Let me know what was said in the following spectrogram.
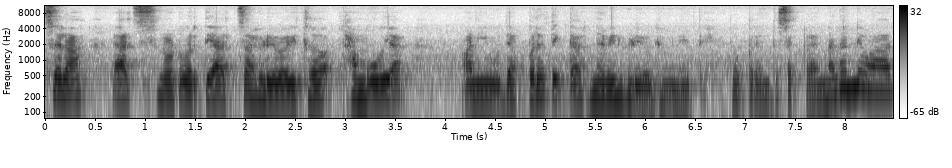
चला याच नोटवरती आजचा व्हिडिओ इथं थांबवूया आणि उद्या परत एकदा नवीन व्हिडिओ घेऊन येते. तोपर्यंत सगळ्यांना धन्यवाद.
